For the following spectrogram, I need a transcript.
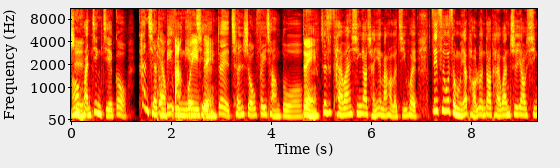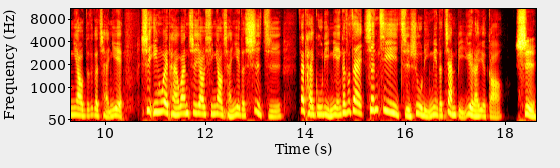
然后环境结构看起来都比五年前对成熟非常多。对，这是台湾新药产业蛮好的机会。这次为什么要讨论到台湾制药新药的这个产业？是因为台湾制药新药产业的市值在台股里面，应该说在生技指数里面的占比越来越高。是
